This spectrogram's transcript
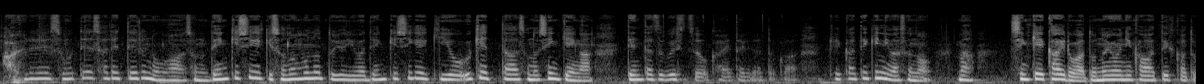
はい、これ想定されているのはその電気刺激そのものというよりは電気刺激を受けたその神経が伝達物質を変えたりだとか結果的にはその、まあ、神経回路がどのように変わっていくかと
